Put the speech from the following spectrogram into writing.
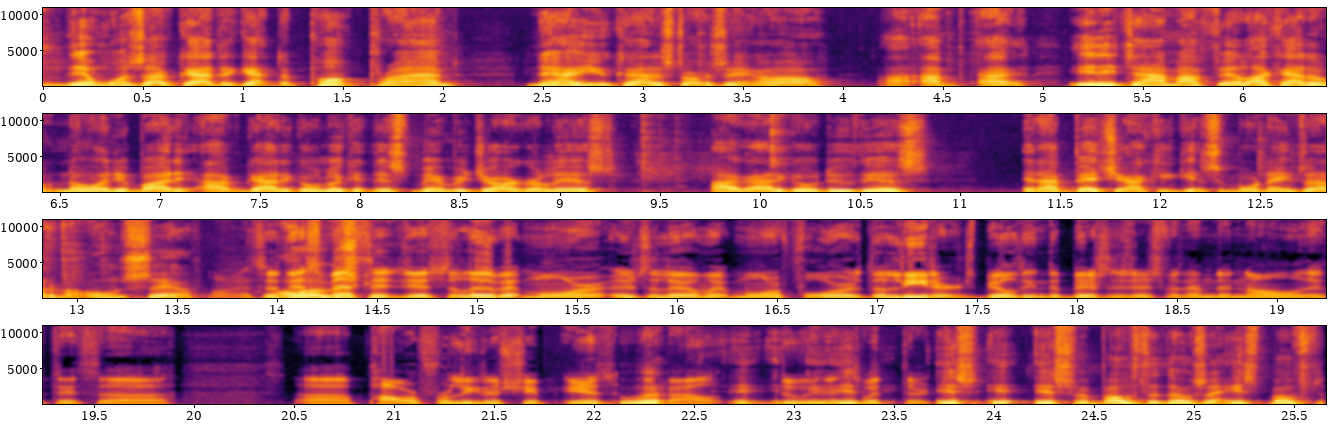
Then once I've got to got the pump primed, now you kind of start saying, "Oh." I, I, I, anytime I feel like I don't know anybody, I've got to go look at this memory jogger list I got to go do this, and I bet you I can get some more names out of my own self. All right, so All this message is a little bit more is a little bit more for the leaders building the businesses for them to know that this uh, uh, powerful leadership is well, about it, doing it, it, with their. It's it, it's for both of those. It's both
